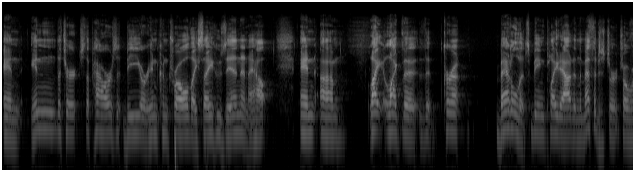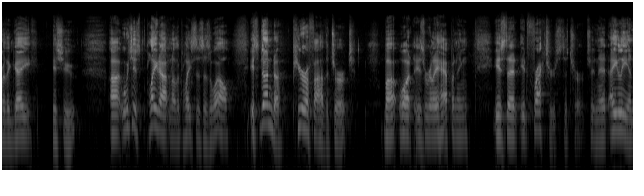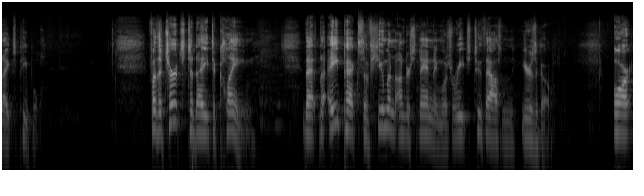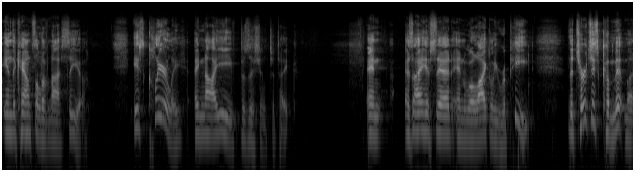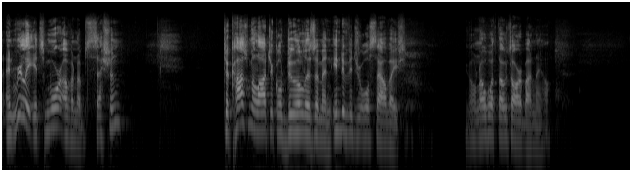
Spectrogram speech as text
And in the church, the powers that be are in control. They say who's in and out. And um, like, like the, the current battle that's being played out in the Methodist Church over the gay issue, uh, which is played out in other places as well, it's done to purify the church. But what is really happening is that it fractures the church and it alienates people. For the church today to claim that the apex of human understanding was reached 2,000 years ago, or in the Council of Nicaea, is clearly a naive position to take. And as I have said and will likely repeat, the church's commitment, and really it's more of an obsession to cosmological dualism and individual salvation you all know what those are by now.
